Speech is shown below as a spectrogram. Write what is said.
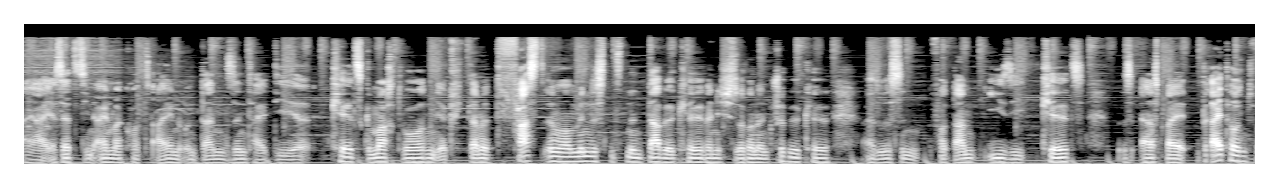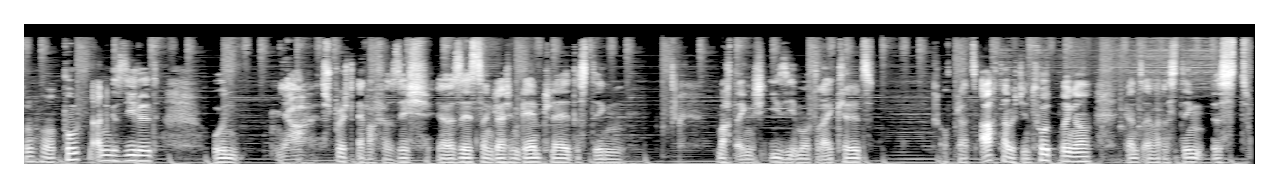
naja, ihr setzt ihn einmal kurz ein und dann sind halt die Kills gemacht worden. Ihr kriegt damit fast immer mindestens einen Double Kill, wenn nicht sogar einen Triple Kill. Also das sind verdammt easy Kills. Das ist erst bei 3500 Punkten angesiedelt und ja, es spricht einfach für sich. Ihr seht es dann gleich im Gameplay, das Ding macht eigentlich easy immer drei Kills. Auf Platz 8 habe ich den Todbringer. Ganz einfach, das Ding ist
